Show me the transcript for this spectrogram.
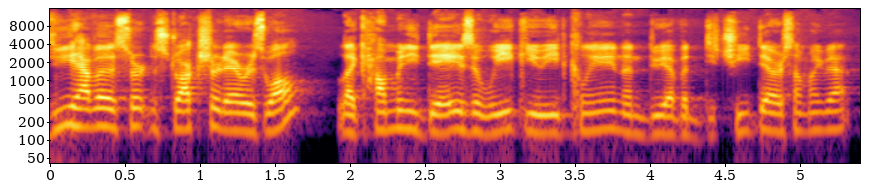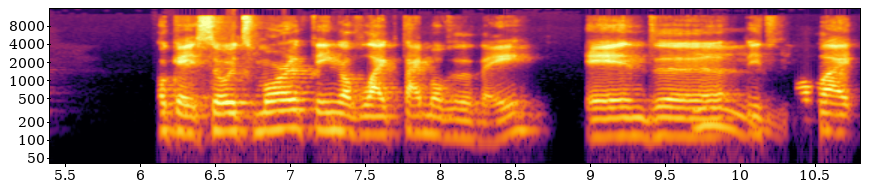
do you have a certain structure there as well? Like how many days a week you eat clean, and do you have a cheat day or something like that? Okay, so it's more a thing of like time of the day, and uh, mm. it's like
